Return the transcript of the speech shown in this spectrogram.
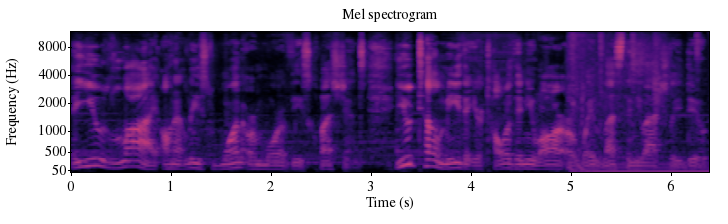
that you lie on at least one or more of these questions. You'd tell me that you're taller than you are or way less than you actually do.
